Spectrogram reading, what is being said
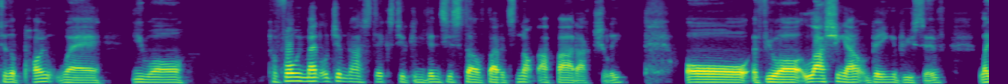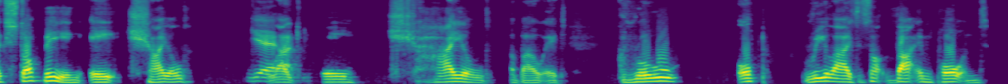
to the point where you are performing mental gymnastics to convince yourself that it's not that bad, actually, or if you are lashing out and being abusive, like, stop being a child. Yeah. Like, a child about it. Grow up, realize it's not that important,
